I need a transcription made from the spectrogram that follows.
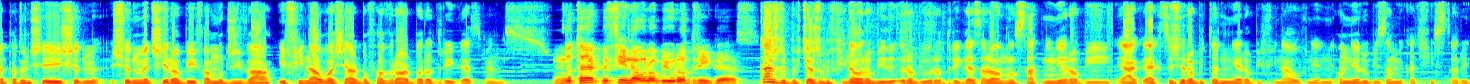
e, potem ci siódmy, siódmy ci robi Famujiwa i finał właśnie albo Favreau albo Rodriguez, więc... No to jakby finał robił Rodriguez. Każdy by chciał, żeby finał robi, robił Rodriguez, ale on ostatnio nie robi. Jak, jak coś robi, to nie robi finałów. Nie, on nie lubi zamykać historii.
